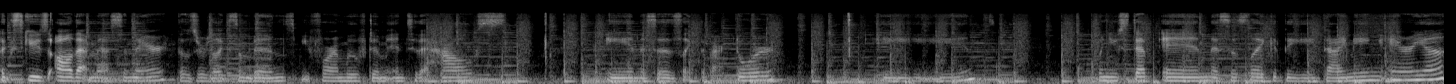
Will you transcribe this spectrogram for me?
Excuse all that mess in there. Those are like some bins before I moved them into the house. And this is like the back door. And when you step in, this is like the dining area.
